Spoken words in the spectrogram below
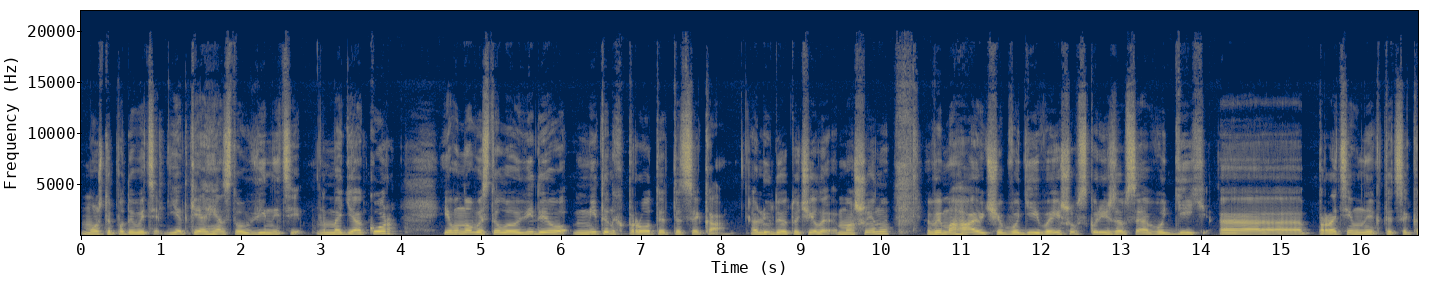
Можете подивитися, є таке агентство в Вінниці Медіакор, і воно виставило відео мітинг проти ТЦК. Люди оточили машину, вимагають, щоб водій вийшов. Скоріш за все, водій е- працівник ТЦК.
